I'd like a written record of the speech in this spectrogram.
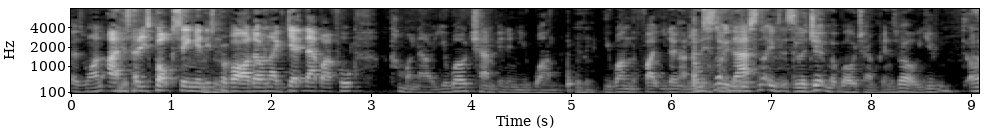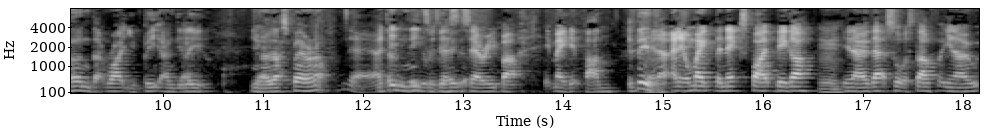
as one. I understand it's boxing and Mm-hmm. it's bravado, and I get that. But I thought, come on now, you're world champion and you won. Mm-hmm. You won the fight. You don't need And to do even, that. it's not even it's a legitimate world champion as well. You earned that right. You beat Andy Lee. You know that's fair enough. Yeah, I didn't need think it to was necessary, but it made it fun. It did. you know, and it'll make the next fight bigger. Mm. You know that sort of stuff. You know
